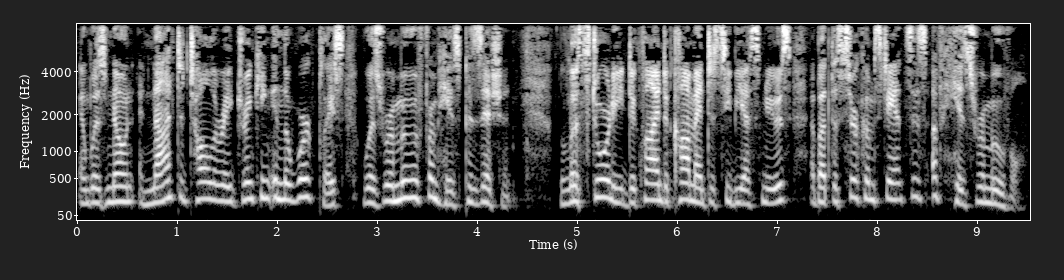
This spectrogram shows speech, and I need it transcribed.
and was known not to tolerate drinking in the workplace, was removed from his position. Lestorti declined to comment to CBS News about the circumstances of his removal.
